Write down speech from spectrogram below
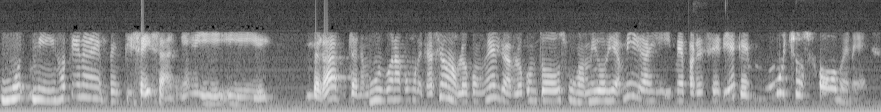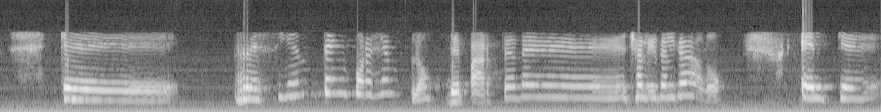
mi hijo tiene 26 años y, ¿verdad? Tenemos muy buena comunicación, hablo con él, hablo con todos sus amigos y amigas y me parecería que muchos jóvenes que resienten, por ejemplo, de parte de Charlie Delgado, el que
